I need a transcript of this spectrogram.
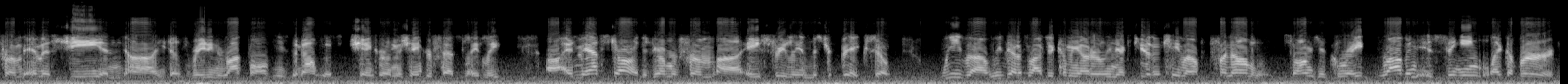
from MSG, and uh, he does Raiding the Rock Vault, and he's been out with Schenker on the Schenker Fest lately, uh, and Matt Starr, the drummer from uh, Ace Frehley and Mr. Big. So we've uh, we've got a project coming out early next year that came out phenomenal. Songs are great. Robin is singing like a bird.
